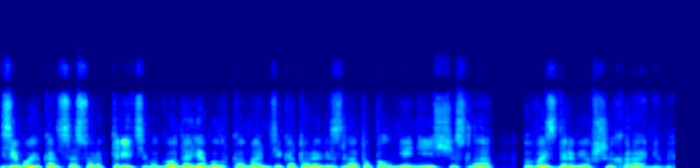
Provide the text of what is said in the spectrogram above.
Зимой в конце 43-го года я был в команде, которая везла пополнение из числа выздоровевших раненых.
